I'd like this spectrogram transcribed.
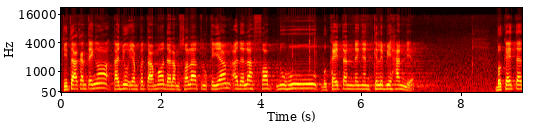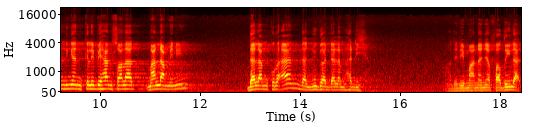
Kita akan tengok tajuk yang pertama dalam salatul qiyam adalah fadluhu berkaitan dengan kelebihan dia. Berkaitan dengan kelebihan salat malam ini dalam Quran dan juga dalam hadis. Ha, jadi maknanya fadilat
